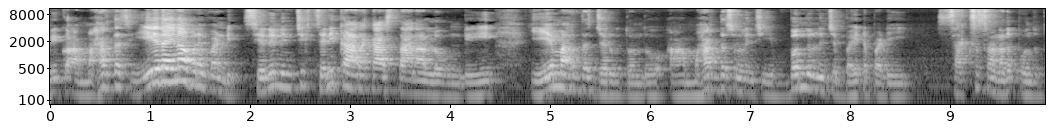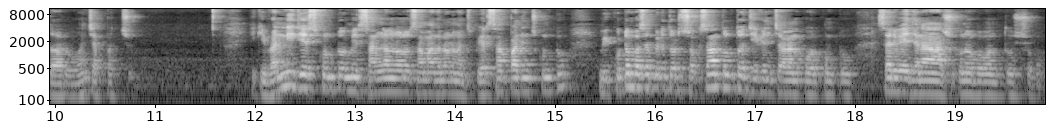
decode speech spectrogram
మీకు ఆ మహర్దశ ఏదైనా అవనివ్వండి. శని నుంచి శని కారకా స్థానాల్లో ఉండి ఏ మహర్దశ జరుగుతుందో ఆ మహర్దశల నుంచి ఇబ్బందుల నుంచి బయటపడి సక్సెస్ అన్నది పొందుతారు అని చెప్పచ్చు. ఇక ఇవన్నీ చేసుకుంటూ మీరు సంఘంలోనూ సమాజంలోనూ మంచి పేరు సంపాదించుకుంటూ మీ కుటుంబ సభ్యులతో సుఖశాంతులతో జీవించాలని కోరుకుంటూ సర్వేజన జన శుభం.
